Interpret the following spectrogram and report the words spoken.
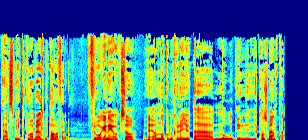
den som inte kommer vara beredd att betala för det. Frågan är också eh, om de kommer kunna gjuta mod in i konsumenten.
